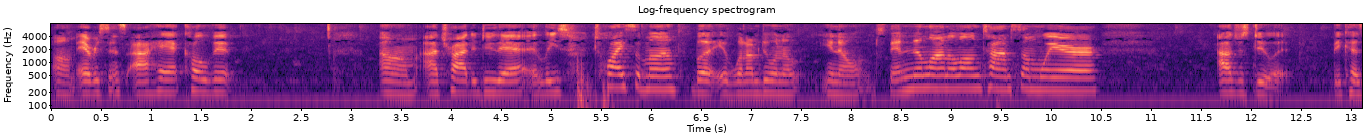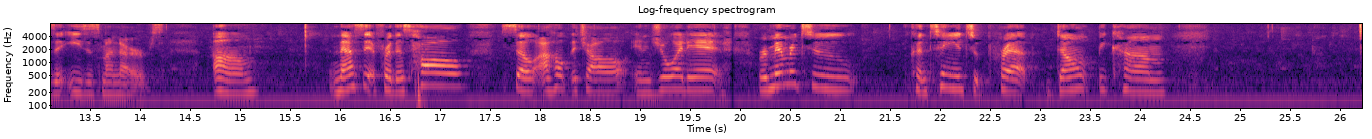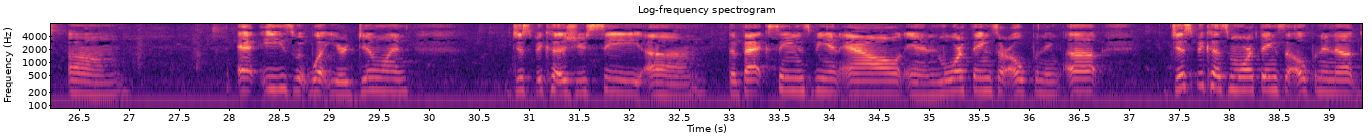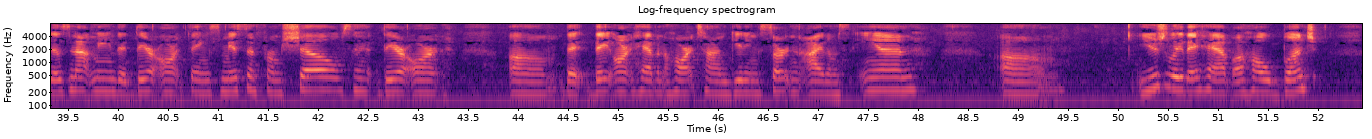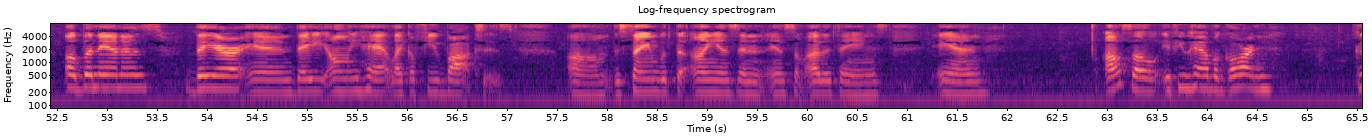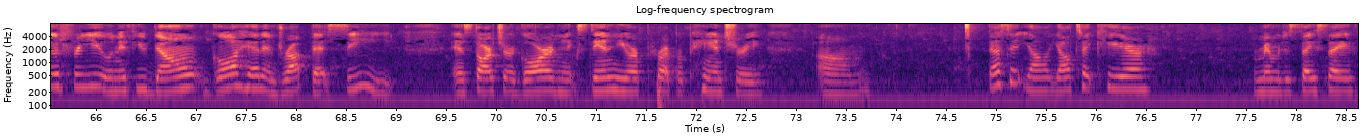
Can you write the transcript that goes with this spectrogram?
Um, ever since I had COVID, um, I try to do that at least twice a month. But if, when I'm doing a, you know, standing in line a long time somewhere, I'll just do it because it eases my nerves. Um, and that's it for this haul. So I hope that y'all enjoyed it. Remember to continue to prep. Don't become um, at ease with what you're doing just because you see um, the vaccines being out and more things are opening up. Just because more things are opening up does not mean that there aren't things missing from shelves. There aren't um, that they aren't having a hard time getting certain items in. Um, usually they have a whole bunch of bananas there and they only had like a few boxes. Um, the same with the onions and, and some other things. And also, if you have a garden, good for you. And if you don't, go ahead and drop that seed and start your garden, extend your prepper pantry. Um, that's it, y'all. Y'all take care. Remember to stay safe.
